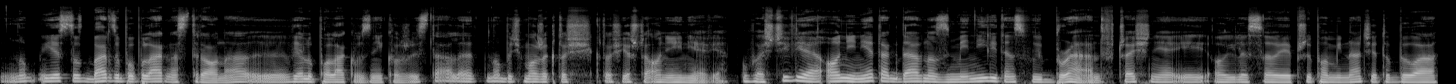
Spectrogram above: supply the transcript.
No, jest to bardzo popularna strona, y, wielu Polaków z niej korzysta, ale no być może ktoś, ktoś jeszcze o niej nie wie. Właściwie oni nie tak dawno zmienili ten swój brand. Wcześniej, o ile sobie przypominacie, to była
